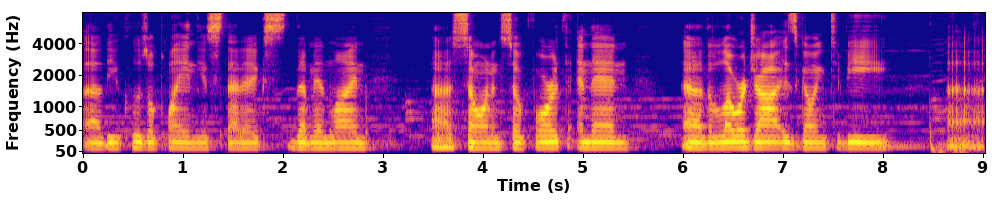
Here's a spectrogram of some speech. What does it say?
uh, the occlusal plane, the aesthetics, the midline, uh, so on and so forth. And then uh, the lower jaw is going to be uh,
